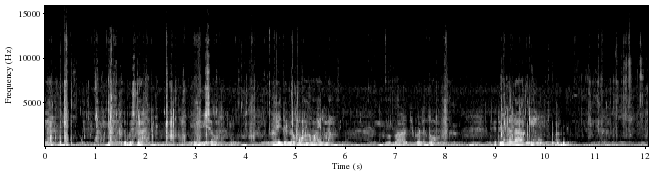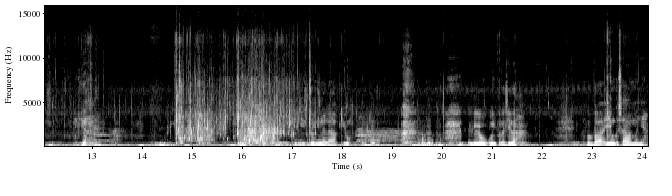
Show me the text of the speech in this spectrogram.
Ayan. Labas na. Ayan yung isa. oh. Ay, dalawa nga mga idol. Babae pala to. Ito yung lalaki. Ayan. Ayan. Ito yung lalaki oh. Nagluon pala sila. Babae yung kasama niya.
